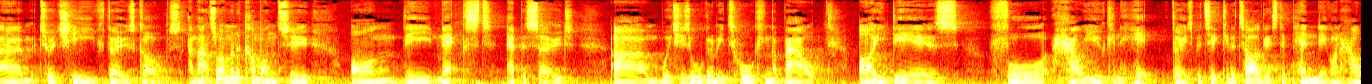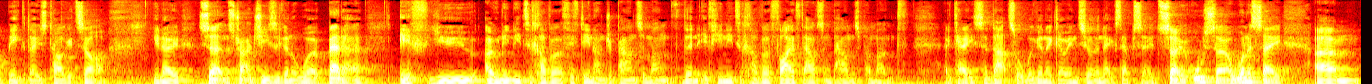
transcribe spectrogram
um, to achieve those goals, and that's what I'm going to come on to on the next episode, um, which is all going to be talking about ideas for how you can hit those particular targets depending on how big those targets are. You know, certain strategies are going to work better if you only need to cover £1,500 a month than if you need to cover £5,000 per month. Okay, so that's what we're going to go into in the next episode. So, also, I want to say, um,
